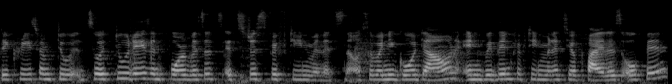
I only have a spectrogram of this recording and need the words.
decrease from two. So two days and four visits, it's just 15 minutes now. So when you go down, in within 15 minutes, your file is open,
